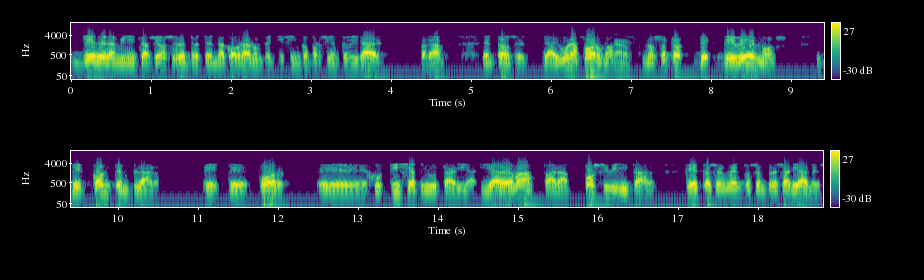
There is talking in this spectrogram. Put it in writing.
desde la administración se le pretenda cobrar un 25% de IRAE, ¿verdad? Entonces, de alguna forma, nosotros debemos de contemplar este, por eh, justicia tributaria y además para posibilitar que estos segmentos empresariales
